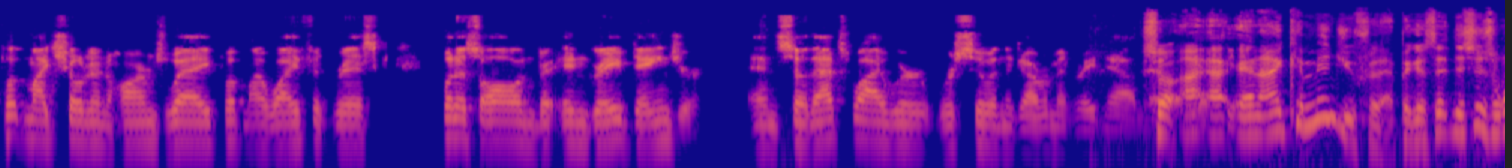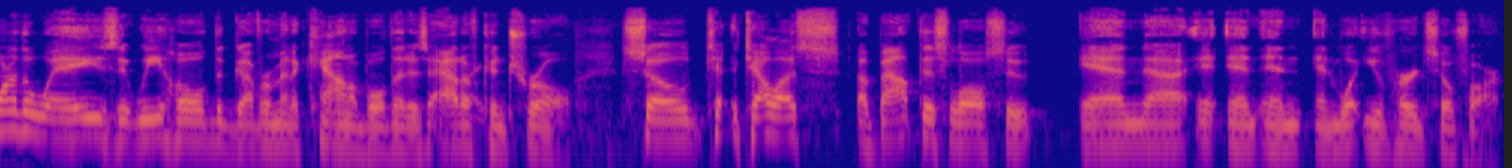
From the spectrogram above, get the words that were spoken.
put my children in harm's way, put my wife at risk, put us all in, in grave danger and so that's why we're we're suing the government right now. So I, I, and I commend you for that because this is one of the ways that we hold the government accountable that is out of control. So t- tell us about this lawsuit and uh, and and and what you've heard so far.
